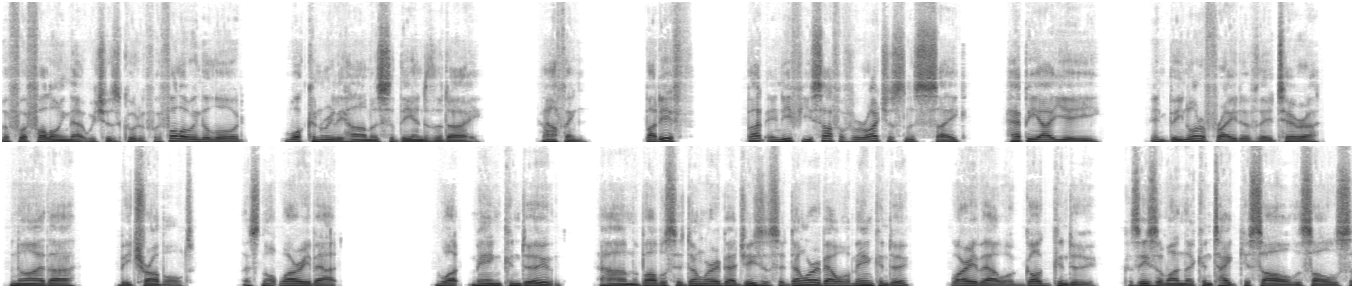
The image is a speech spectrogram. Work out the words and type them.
if we're following that which is good? If we're following the Lord, what can really harm us at the end of the day? Nothing. But if, but and if ye suffer for righteousness' sake, happy are ye, and be not afraid of their terror, neither be troubled. Let's not worry about what man can do. Um, the Bible says, don't worry about Jesus said, don't worry about what man can do. Worry about what God can do, because He's the one that can take your soul. The soul's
